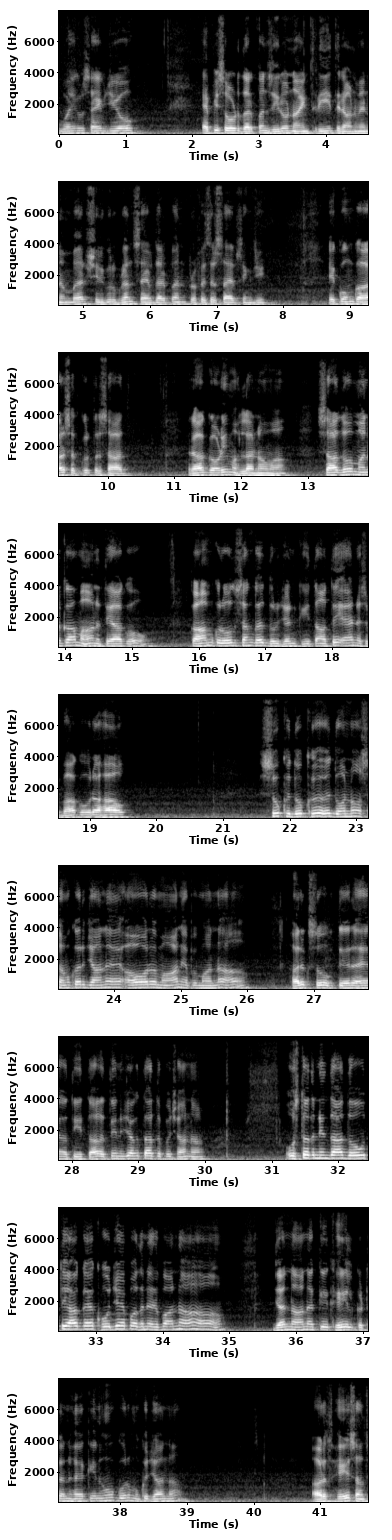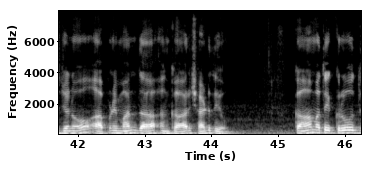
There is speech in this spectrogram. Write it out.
Waheguru Sahib JIO, episode Darpan 093 93 number, Shri Guru Granth Sahib Darpan, professor Sahib Singh ji. Ek Onkar ਸਤਿਗੁਰ ਪ੍ਰਸਾਦ, ਰਾਗ ਗੌੜੀ ਮਹੱਲਾ ਨੌਵਾਂ, ਸਾਧੋ ਮਨ ਕਾ ਮਾਨ ਤਿਆਗੋ, ਕਾਮ ਕ੍ਰੋਧ ਸੰਗਤ ਦੁਰਜਨ ਕੀ ਤਾਤੇ ਐ ਨਿਸਭਾਗੋ ਰਹਾਓ। ਸੁਖ ਦੁਖ ਦੋਨੋਂ ਸਮਕਰ ਜਾਣੈ ਔਰ ਮਾਨ ਅਪਮਾਨਾ ਹਰਕ ਸੋਗ ਤੇ ਰਹਿ ਅਤੀਤਾ, ਤਿਨ ਜਗ ਤਤ ਪਛਾਨਾ। ਉਸਤਤ ਨਿੰਦਾ ਦੋ ਤਿਆਗੈ, ਖੋਜੇ ਪਦ ਨਿਰਬਾਨਾ ਜਨ ਨਾਨਕ ਕੇ ਖੇਲ ਕਠਨ ਹੈ, ਕਿਨਹੂ ਗੁਰਮੁਖ ਜਾਣਾ ਅਰਥ, ਹੈ ਸੰਤ ਜਨੋ, ਆਪਣੇ ਮਨ ਦਾ ਅਹੰਕਾਰ ਛੱਡ ਦਿਓ। ਕਾਮ ਅਤੇ ਕ੍ਰੋਧ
